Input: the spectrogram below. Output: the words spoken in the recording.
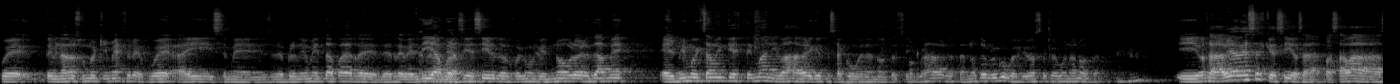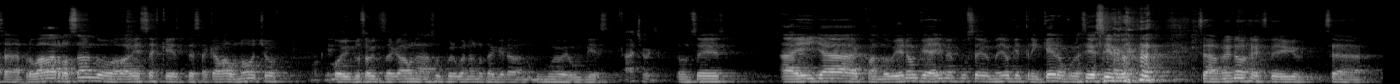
fue terminando el segundo trimestre, fue ahí se me, se me prendió mi etapa de, re- de rebeldía, por así decirlo. Fue como que no, brother, dame el mismo examen que este man y vas a ver que te saco buena nota. Así, vas a ver, o sea, no te preocupes, yo voy a sacar buena nota. Y, o sea, había veces que sí, o sea, pasaba, o sea, aprobaba rozando, había veces que te sacaba un 8, Ok. o incluso te sacaba una súper buena nota que era un 9 o un 10. Ah, chévere. Entonces, ahí ya, cuando vieron que ahí me puse medio que trinquero, por así decirlo, o sea, menos, este, o sea,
